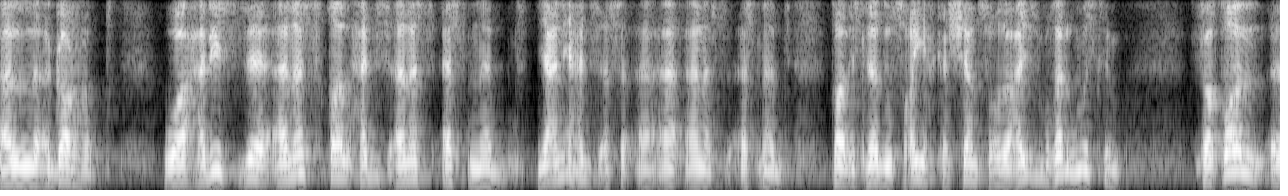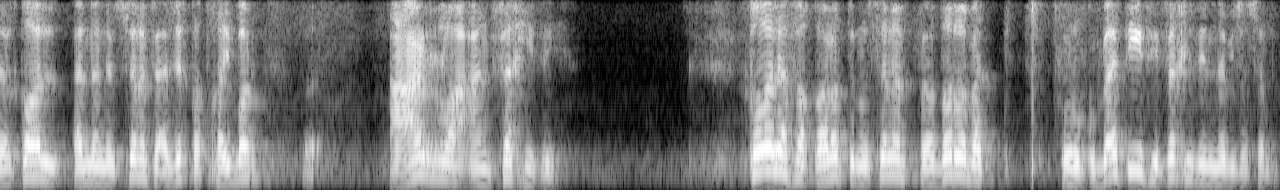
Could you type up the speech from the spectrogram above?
الجرهد. وحديث أنس قال حديث أنس أسند. يعني حديث أنس أسند؟ قال إسناده صحيح كالشمس وهذا حديث البخاري ومسلم. فقال قال أن النبي صلى الله عليه وسلم في أزقة خيبر عر عن فخذه. قال فقربت النبي صلى الله عليه وسلم فضربت ركبتي في فخذ النبي صلى الله عليه وسلم.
